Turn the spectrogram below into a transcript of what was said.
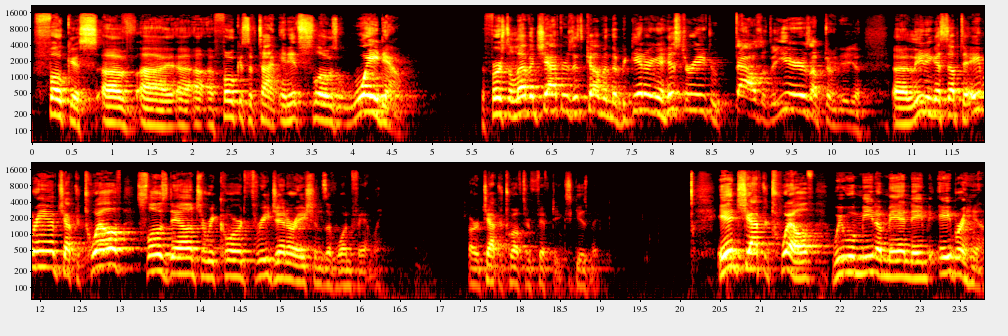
focus of uh, a, a focus of time, and it slows way down. The first 11 chapters, it's coming the beginning of history through thousands of years up to uh, leading us up to Abraham. Chapter 12 slows down to record three generations of one family. Or chapter 12 through 50, excuse me. In chapter 12, we will meet a man named Abraham.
